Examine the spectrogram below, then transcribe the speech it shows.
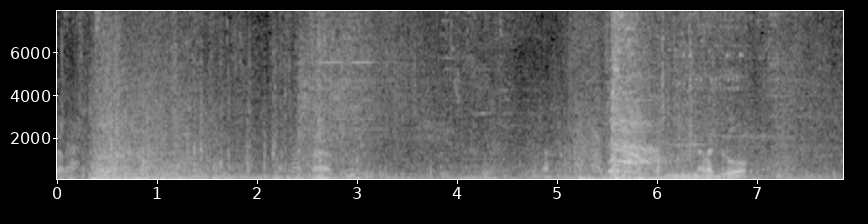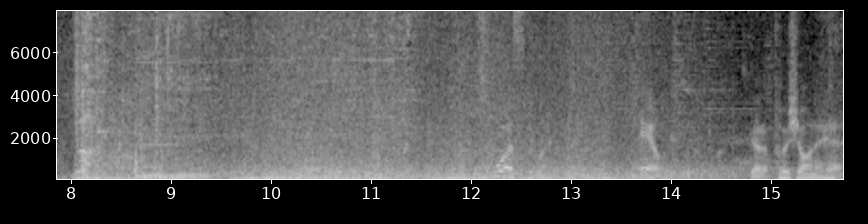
Is that that? That's not bad. Kinda cool. This was the right. Hell. Gotta push on ahead.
